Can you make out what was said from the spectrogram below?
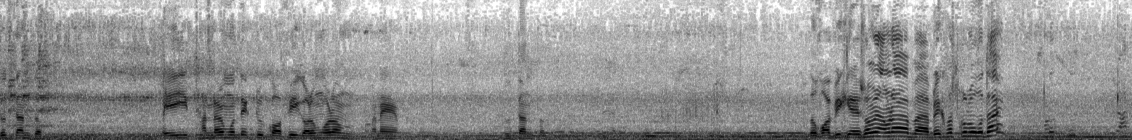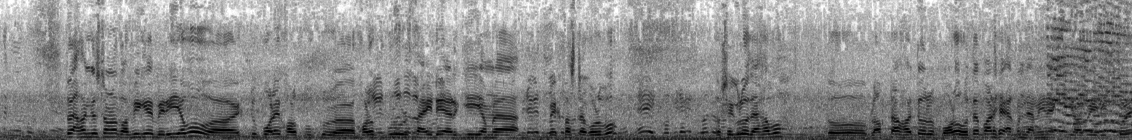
দুর্দান্ত। এই ঠান্ডার মধ্যে একটু কফি গরম গরম মানে দুর্দান্ত। তো কফি খেয়ে সময় আমরা ব্রেকফাস্ট করব কোথায়? তো এখন জাস্ট আমরা কফি খেয়ে বেরিয়ে যাব একটু পরে খড়গপুর খড়গপুর সাইডে আর কি আমরা ব্রেকফাস্টটা করব। তো সেগুলো দেখাবো। তো ব্লগটা হয়তো বড় হতে পারে, এখন জানি না কি হবে এডিট করে।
